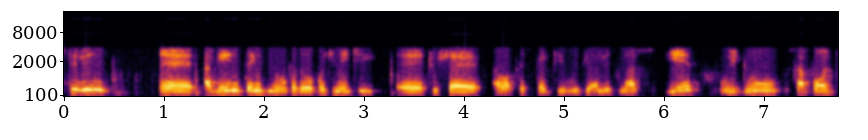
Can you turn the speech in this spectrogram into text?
Stephen, uh, again, thank you for the opportunity uh, to share our perspective with your listeners. Yes, we do support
